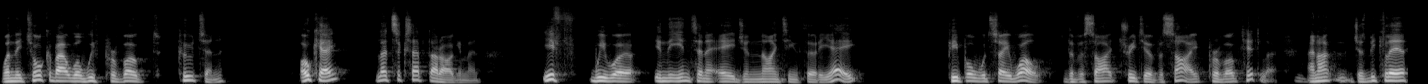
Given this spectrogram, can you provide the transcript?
When they talk about, well, we've provoked Putin, okay, let's accept that argument. If we were in the internet age in 1938, people would say, well, the Versailles Treaty of Versailles provoked Hitler. Hmm. And I just be clear,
